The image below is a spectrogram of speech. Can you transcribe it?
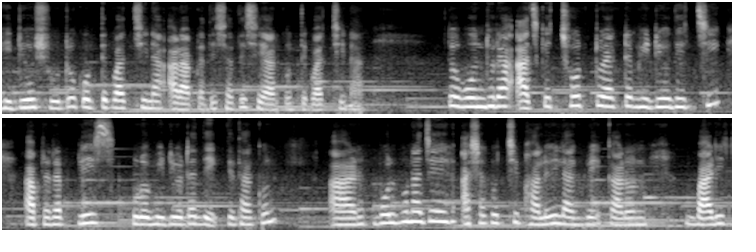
ভিডিও শ্যুটও করতে পারছি না আর আপনাদের সাথে শেয়ার করতে পারছি না। তো বন্ধুরা, আজকে ছোট্ট একটা ভিডিও দিচ্ছি। আপনারা প্লিজ পুরো ভিডিওটা দেখতে থাকুন। আর বলব না যে আশা করছি ভালোই লাগবে, কারণ বাড়ির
